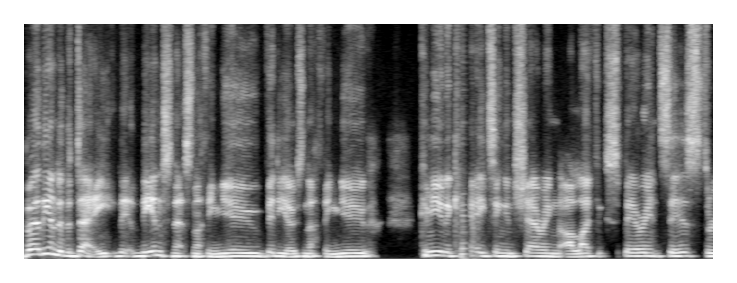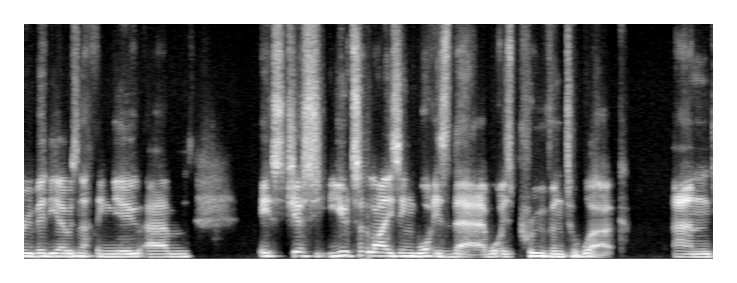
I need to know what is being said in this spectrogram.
but at the end of the day, the, the internet's nothing new, video's nothing new. Communicating and sharing our life experiences through video is nothing new. Um, it's just utilizing what is there, what is proven to work, and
